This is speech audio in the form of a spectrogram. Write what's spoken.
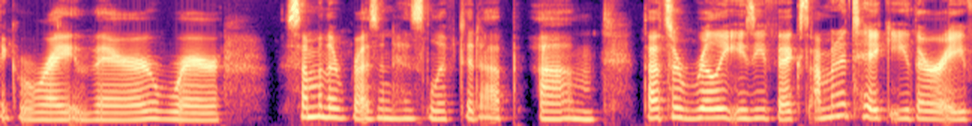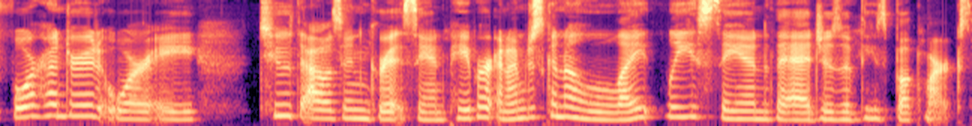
like right there where some of the resin has lifted up. Um, that's a really easy fix. I'm going to take either a 400 or a 2000 grit sandpaper and I'm just going to lightly sand the edges of these bookmarks.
